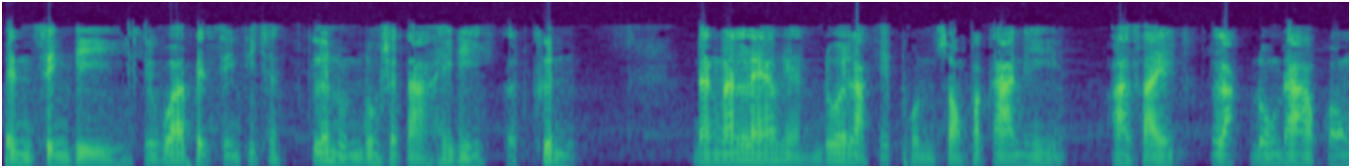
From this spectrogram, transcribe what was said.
เป็นสิ่งดีหรือว่าเป็นสิ่งที่จะเกื้อหนุนดวงชะตาให้ดีเกิดขึ้น ดังนั้นแล้วเนี่ยด้วยหลักเหตุผลสองประการนี้ อาศัยหลักดวงดาวของ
